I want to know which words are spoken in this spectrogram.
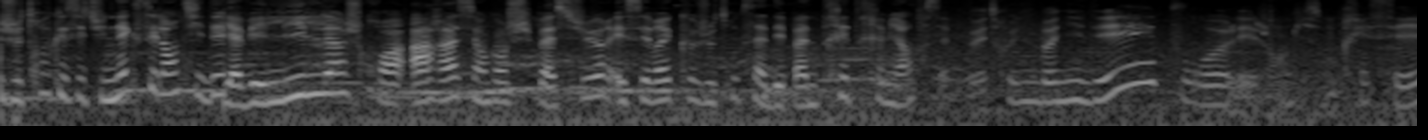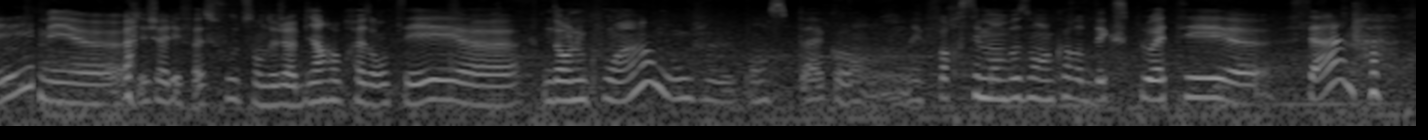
Je trouve que c'est une excellente idée. Il y avait Lille, je crois, Arras, et encore je suis pas sûre, et c'est vrai que je trouve que ça dépanne très très bien. Ça peut être une bonne idée pour les gens qui sont pressés, mais déjà les fast-foods sont déjà bien représentés dans le coin, donc je pense pas qu'on ait forcément besoin encore d'exploiter ça.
